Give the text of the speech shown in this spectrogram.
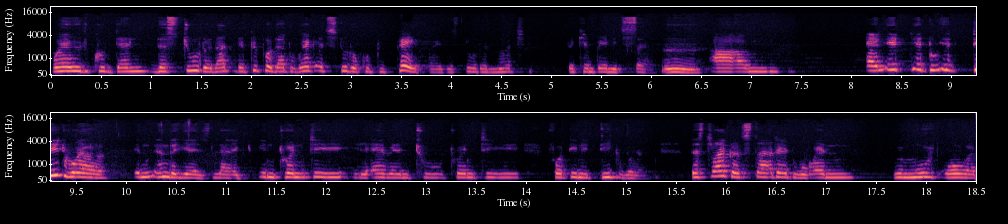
where we could then the studio that the people that work at studio could be paid by the studio, not the campaign itself. Mm. Um, and it, it it did well in, in the years like in 2011 to 2014 it did well the struggle started when we moved over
